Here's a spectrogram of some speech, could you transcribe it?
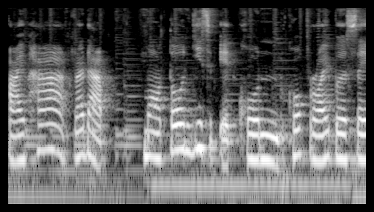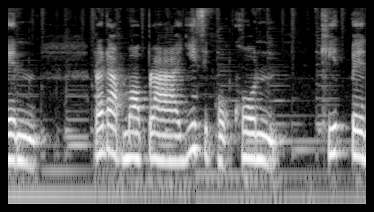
ปลายภาคระดับ มต้น 21 คน ครบ100%ระดับมปลาย 26 คน คิดเป็น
